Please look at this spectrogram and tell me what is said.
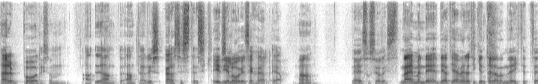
Är det på liksom an- i an- antirasistisk? liksom? Ideologiska skäl, ja. Ja. Jag är socialist. Nej men det, det är att jag vet jag tycker inte den riktigt eh,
